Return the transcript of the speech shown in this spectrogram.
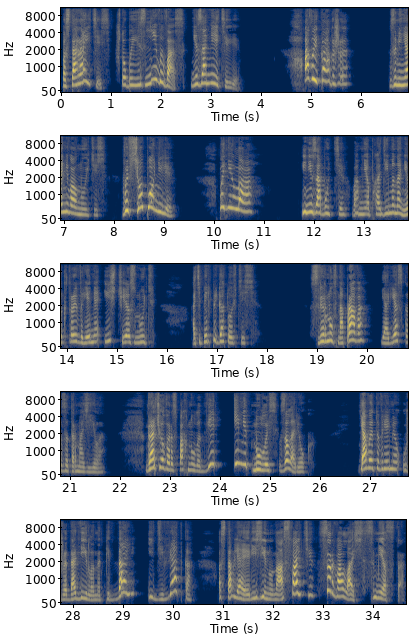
Постарайтесь, чтобы из Нивы вас не заметили». «А вы как же?» «За меня не волнуйтесь. Вы все поняли?» Поняла. И не забудьте, вам необходимо на некоторое время исчезнуть. А теперь приготовьтесь. Свернув направо, я резко затормозила. Грачева распахнула дверь и метнулась за ларек. Я в это время уже давила на педаль, и девятка, оставляя резину на асфальте, сорвалась с места.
